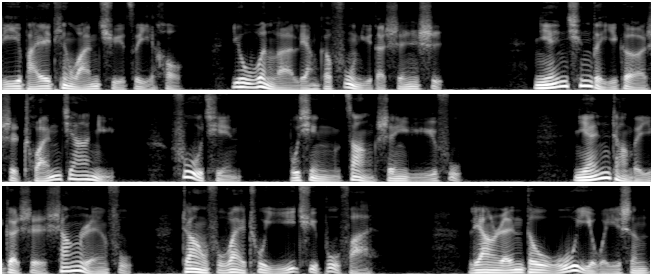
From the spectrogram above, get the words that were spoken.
李白听完曲子以后，又问了两个妇女的身世。年轻的一个是传家女，父亲不幸葬身鱼腹；年长的一个是商人妇，丈夫外出一去不返，两人都无以为生，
